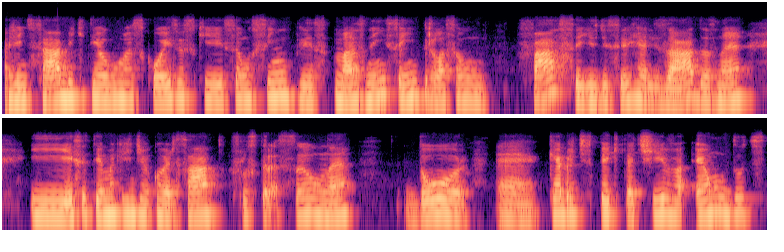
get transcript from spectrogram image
A gente sabe que tem algumas coisas que são simples, mas nem sempre elas são fáceis de ser realizadas, né? E esse tema que a gente vai conversar, frustração, né? Dor, é, quebra de expectativa, é um, dos,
